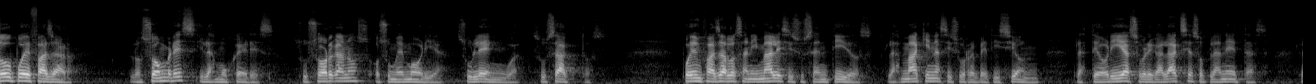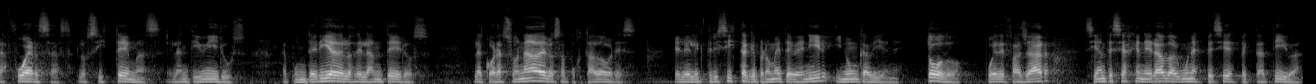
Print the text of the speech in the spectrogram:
Todo puede fallar, los hombres y las mujeres, sus órganos o su memoria, su lengua, sus actos. Pueden fallar los animales y sus sentidos, las máquinas y su repetición, las teorías sobre galaxias o planetas, las fuerzas, los sistemas, el antivirus, la puntería de los delanteros, la corazonada de los apostadores, el electricista que promete venir y nunca viene. Todo puede fallar si antes se ha generado alguna especie de expectativa.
